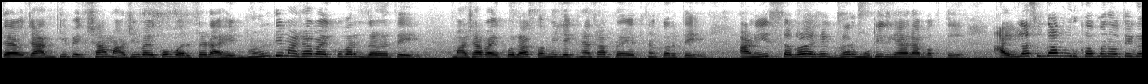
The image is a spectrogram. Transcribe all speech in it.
त्या जानकीपेक्षा माझी बायको वरचढ आहे म्हणून ती माझ्या बायकोवर जळते. माझ्या बायकोला कमी लेखण्याचा प्रयत्न करते आणि सगळं हे घर मुठीत घ्यायला बघते. आईलासुद्धा मूर्ख बनवते ग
